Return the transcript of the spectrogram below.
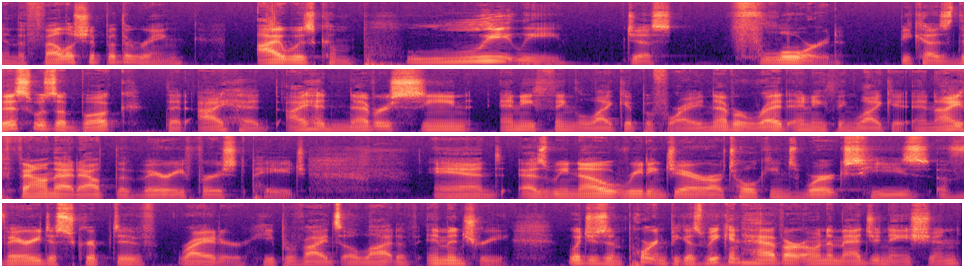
in The Fellowship of the Ring, I was completely just floored because this was a book that I had I had never seen anything like it before. I had never read anything like it, and I found that out the very first page. And as we know, reading J.R.R. Tolkien's works, he's a very descriptive writer. He provides a lot of imagery, which is important because we can have our own imagination,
